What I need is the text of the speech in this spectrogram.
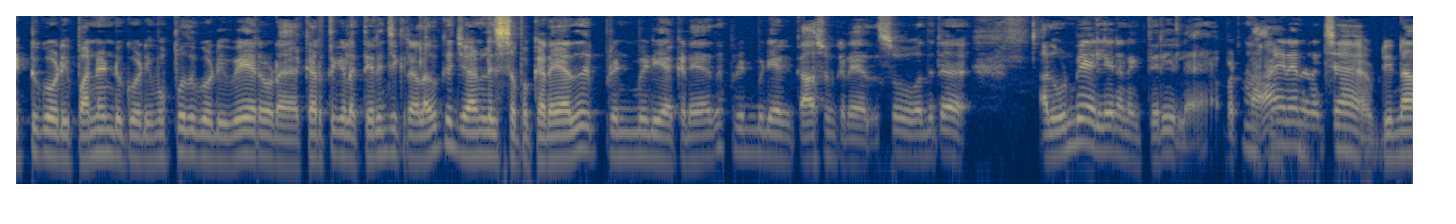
எட்டு கோடி பன்னெண்டு கோடி முப்பது கோடி பேரோட கருத்துக்களை தெரிஞ்சுக்கிற அளவுக்கு ஜேர்னலிஸ்ட் அப்போ கிடையாது. பிரிண்ட் மீடியா கிடையாது. பிரிண்ட் மீடியாவுக்கு காசும் கிடையாது. ஸோ வந்துட்டு அது உண்மையா இல்லையான்னு எனக்கு தெரியல. பட் நான். என்ன நினைச்சேன் அப்படின்னா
